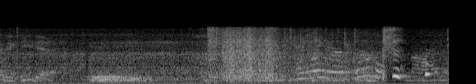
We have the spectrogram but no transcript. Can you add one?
I think he did.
